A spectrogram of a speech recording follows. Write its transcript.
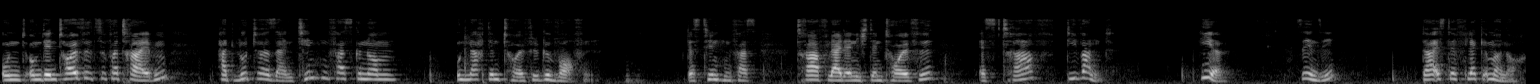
Und um den Teufel zu vertreiben, hat Luther sein Tintenfass genommen und nach dem Teufel geworfen. Das Tintenfass traf leider nicht den Teufel, es traf die Wand. Hier, sehen Sie, da ist der Fleck immer noch.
